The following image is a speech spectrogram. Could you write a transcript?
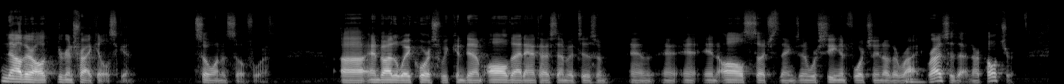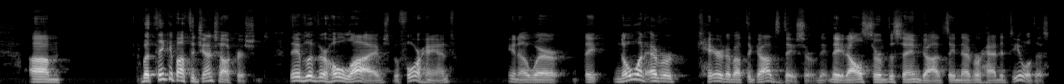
now they're all they're going to try to kill us again, so on and so forth. Uh, and by the way, of course, we condemn all that anti-Semitism and, and, and all such things, and we're seeing, unfortunately, another rise, rise of that in our culture. Um, but think about the Gentile Christians; they've lived their whole lives beforehand, you know, where they no one ever cared about the gods they served. They, they'd all served the same gods; they never had to deal with this.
